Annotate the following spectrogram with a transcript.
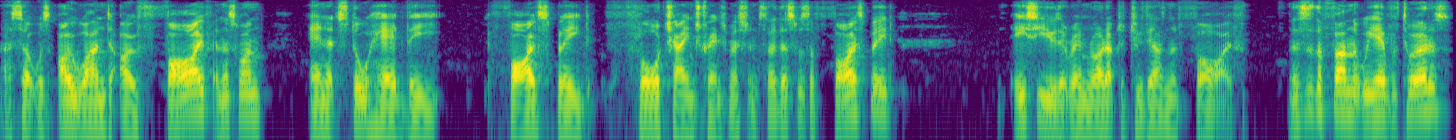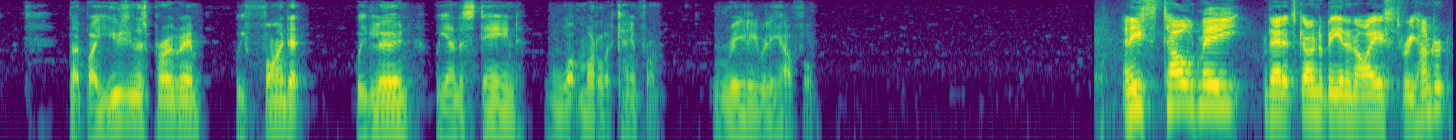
Uh, so it was 01 to 05 in this one, and it still had the five-speed floor change transmission. So this was a five-speed ECU that ran right up to 2005. This is the fun that we have with Toyotas, but by using this program, we find it we learn, we understand what model it came from. Really, really helpful. And he's told me that it's going to be in an IS300.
